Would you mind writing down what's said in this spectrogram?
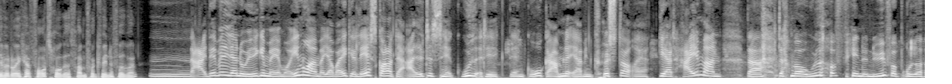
Det vil du ikke have foretrukket frem for kvindefodbold? Mm, nej, det vil jeg nu ikke, men jeg må indrømme, at jeg var ikke. Jeg læste godt, at der aldrig sagde, gud, at det, det er en god gamle Erwin Køster og Gert Heimann, der, der var ude og finde nye forbrydere.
